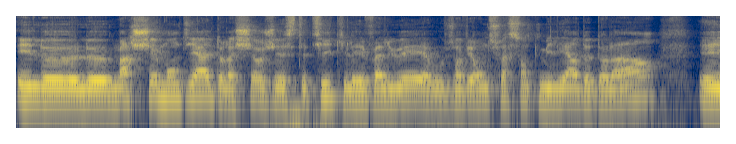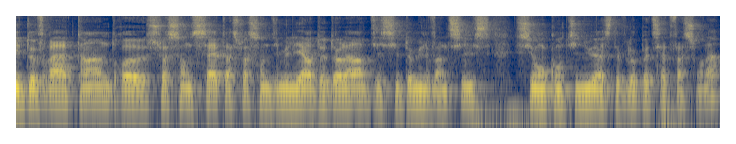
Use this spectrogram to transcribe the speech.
et le, le marché mondial de la chirurgie esthétique, il est évalué aux environs de 60 milliards de dollars et il devrait atteindre euh, 67 à 70 milliards de dollars d'ici 2026 si on continue à se développer de cette façon-là.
